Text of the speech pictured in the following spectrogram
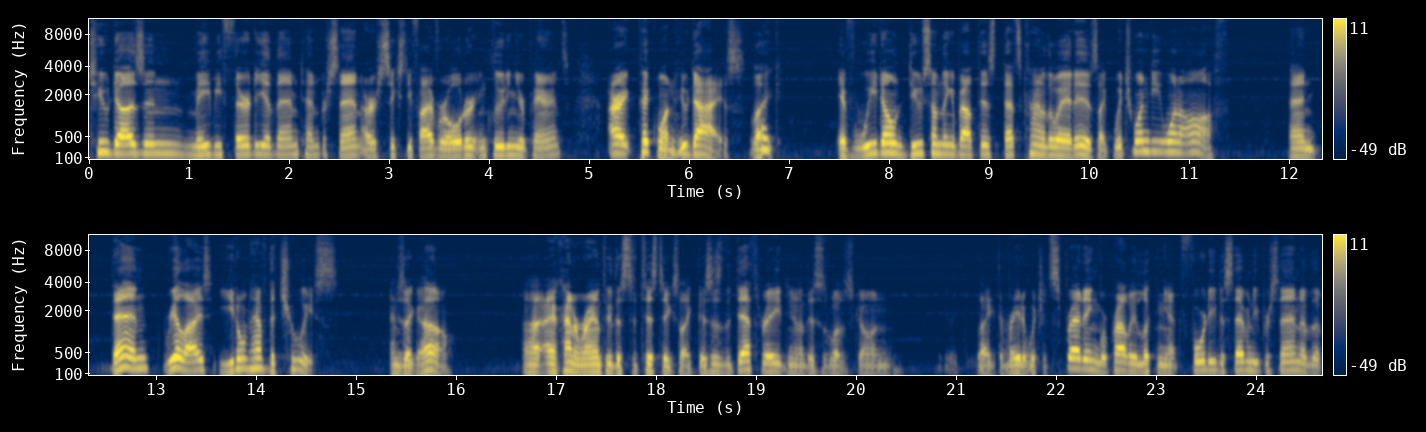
two dozen, maybe 30 of them, 10 percent are 65 or older, including your parents. All right, pick one. Who dies? Like, if we don't do something about this, that's kind of the way it is. Like, which one do you want off? And then realize you don't have the choice. And he's like, oh. Uh, I kind of ran through the statistics. Like, this is the death rate. You know, this is what it's going. Like the rate at which it's spreading. We're probably looking at 40 to 70 percent of the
